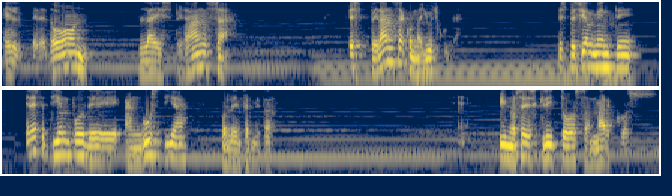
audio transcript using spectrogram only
el perdón, la esperanza. Esperanza con mayúscula. Especialmente en este tiempo de angustia por la enfermedad. Y nos ha escrito San Marcos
